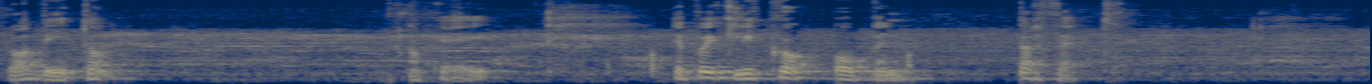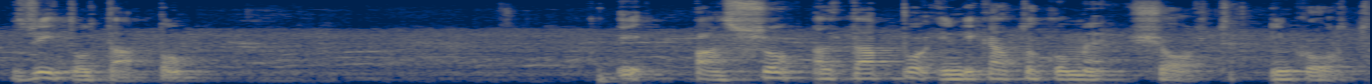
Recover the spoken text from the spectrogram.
Lo avvito, ok, e poi clicco open, perfetto. Svito il tappo e passo al tappo indicato come short in corto.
